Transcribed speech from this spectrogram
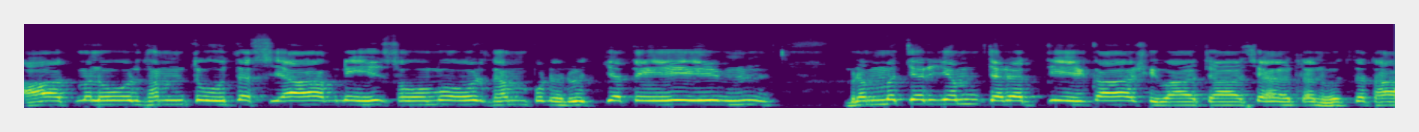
आत्मनोर्धम तो तस्याग्नि सोमोर्धम पुनरुच्यते। ब्रह्मचर्य चरत्येका शिवाचा तनु तथा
